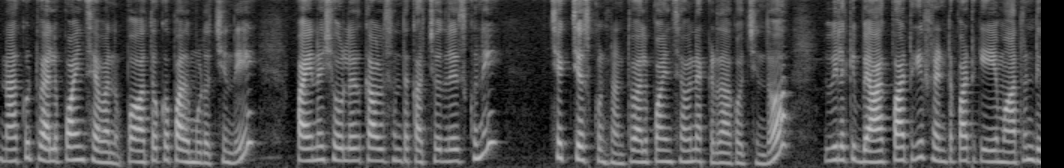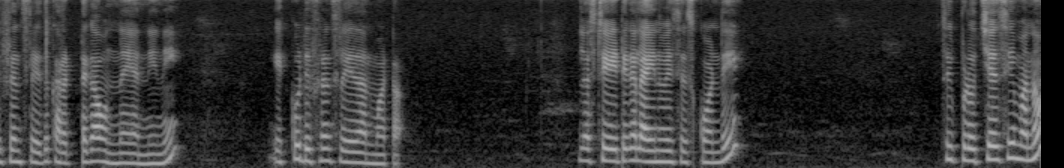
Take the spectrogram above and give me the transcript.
నాకు ట్వెల్వ్ పాయింట్ సెవెన్ పాత ఒక పదమూడు వచ్చింది. పైన షోల్డర్ కావాల్సినంత ఖర్చు వదిలేసుకుని చెక్ చేసుకుంటున్నాను. ట్వెల్వ్ పాయింట్ సెవెన్ ఎక్కడ దాకా వచ్చిందో. వీళ్ళకి బ్యాక్ పార్ట్కి ఫ్రంట్ పార్ట్కి ఏ మాత్రం డిఫరెన్స్ లేదు. కరెక్ట్గా ఉన్నాయి అన్నీ ఎక్కువ డిఫరెన్స్ లేదనమాట ఇలా స్ట్రైట్గా లైన్ వేసేసుకోండి. సో ఇప్పుడు వచ్చేసి మనం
